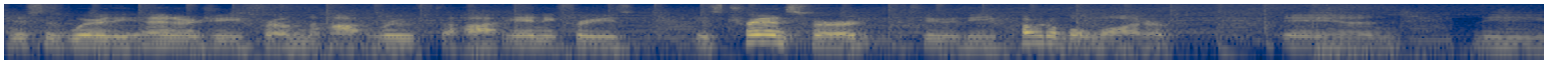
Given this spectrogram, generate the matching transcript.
This is where the energy from the hot roof, the hot antifreeze, is transferred to the potable water. And the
